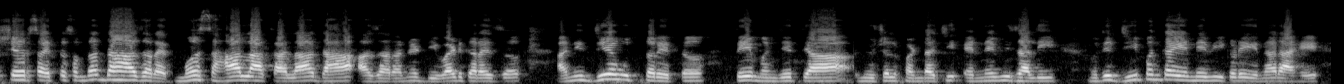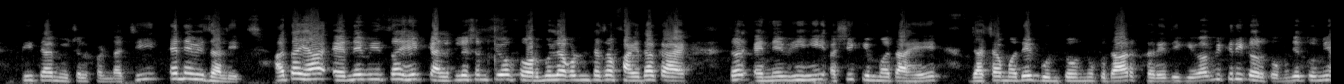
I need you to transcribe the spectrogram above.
शेअर्स आहेत? तर समजा दहा हजार आहेत. मग सहा लाखाला दहा हजाराने डिवाइड करायचं आणि जे उत्तर येतं ते म्हणजे त्या म्युच्युअल फंडाची एन ए व्ही झाली. म्हणजे जी पण काही एन ए व्ही इकडे येणार आहे ती त्या म्युच्युअल फंडाची एन ए व्ही झाली. आता ह्या एन ए व्हीचं हे कॅल्क्युलेशन किंवा फॉर्म्युल्याकडून त्याचा फायदा काय? तर एन ए व्ही ही अशी किंमत आहे ज्याच्यामध्ये गुंतवणूकदार खरेदी किंवा विक्री करतो. म्हणजे तुम्ही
